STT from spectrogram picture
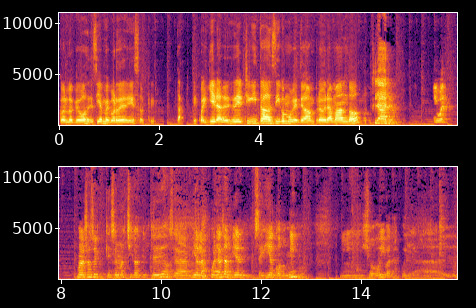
con lo que vos decías me acordé de eso, que ta, es cualquiera, desde chiquito así como que te van programando. Claro. Y bueno, Bueno, yo sé que soy más chica que ustedes, o sea, a mí en la escuela también seguían con lo mismo. Y yo iba a la escuela. eh,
